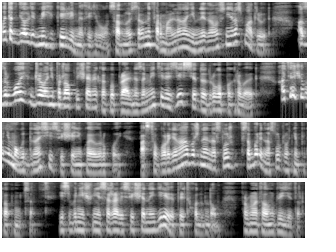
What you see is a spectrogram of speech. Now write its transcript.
«Мы так делали в Мехико и Лиме», — ответил он. «С одной стороны, формально анонимные доносы не рассматривают, а с другой, Джованни пожал плечами, как вы правильно заметили, здесь все друг друга покрывают. Хотя чего не могут доносить, священник повел рукой. Паства в городе набожная, на служб... в соборе на службах не протолкнуться. Если бы они еще не сажали священные деревья перед входом в дом, промотал инквизитор.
